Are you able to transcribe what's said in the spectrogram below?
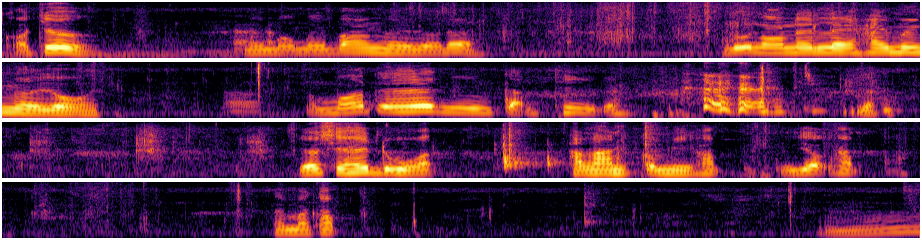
Có chứ mười một mười ba người rồi đấy Lúc nó lên lên 20 người rồi Ờ. Nó mất hết nhìn cặn thịt đây Dạ. เดี๋ยวจะให้ดูครับทางร้านก็มีครับ เยอะครับเห็นไหมครับอืม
